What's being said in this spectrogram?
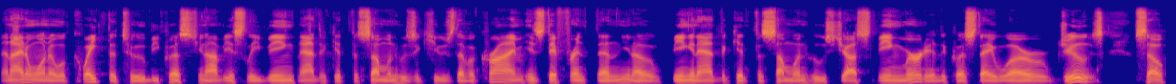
And I don't want to equate the two because, you know, obviously being an advocate for someone who's accused of a crime is different than, you know, being an advocate for someone who's just being murdered because they were Jews. So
